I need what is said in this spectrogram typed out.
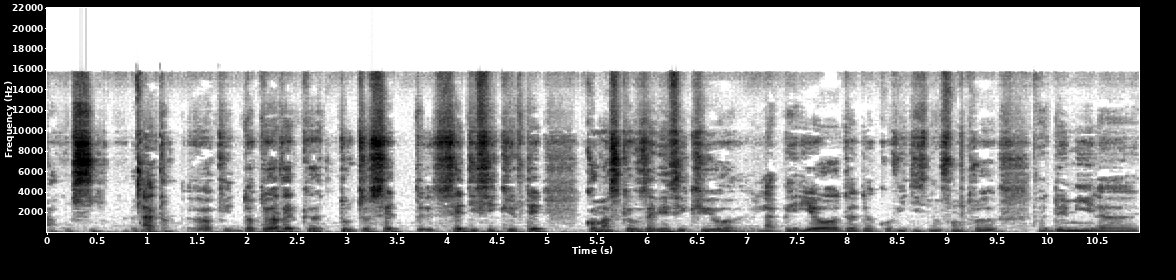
raccourcis. Ah, ok, docteur, avec euh, toutes cette, ces difficultés, comment est-ce que vous avez vécu euh, la période de Covid-19 entre 2000,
